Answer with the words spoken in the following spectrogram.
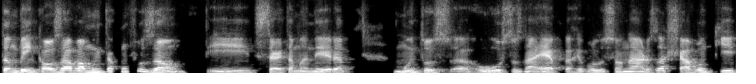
também causava muita confusão e, de certa maneira, muitos uh, russos na época, revolucionários, achavam que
